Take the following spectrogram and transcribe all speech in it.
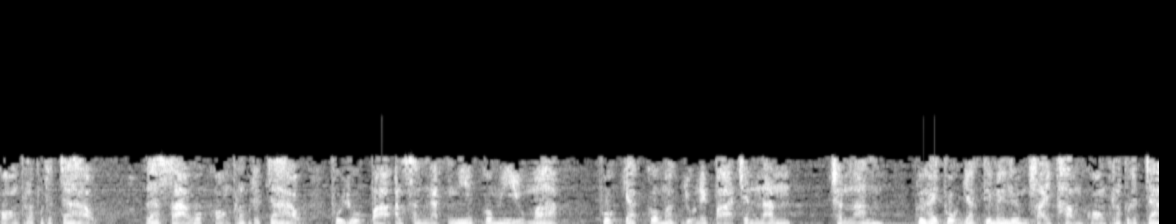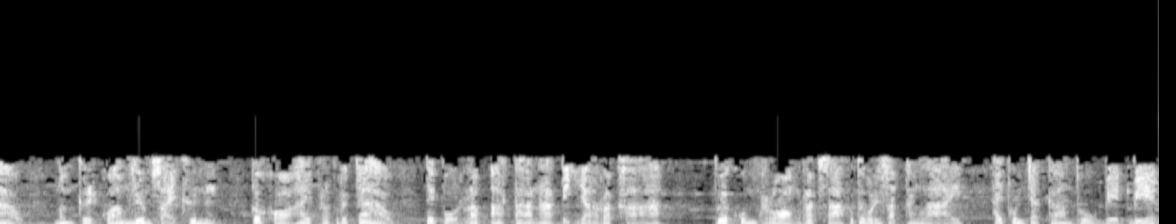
ของพระพุทธเจ้า และสาวกของพระพุทธเจ้า ผู้อยู่ป่าอันสงัดเงียบก็มีอยู่มาก พวกยักษ์ก็มักอยู่ในป่าเช่นนั้น ฉะนั้นเพื่อให้พวกยักษ์ที่ไม่เลื่อมใสธรรมของพระพุทธเจ้าบังเกิดความเลื่อมใสขึ้น ก็ขอให้พระพุทธเจ้าได้โปรดรับอาตานาติยรักขา พื่อคุ้มครองรักษาพุทธบริษัททั้งหลายให้พ้นจากการถูกเบียดเบียน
